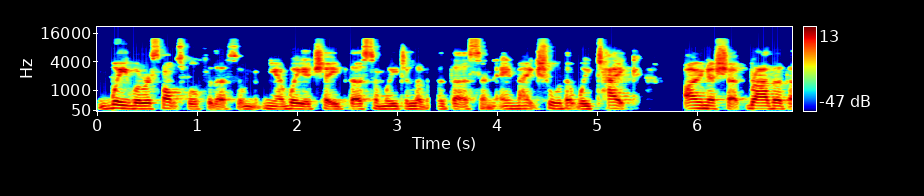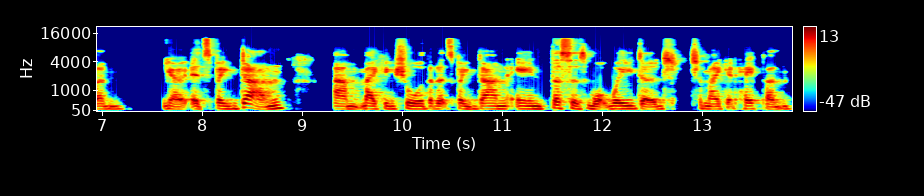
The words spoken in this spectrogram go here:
we were responsible for this, and you know we achieved this, and we delivered this, and and make sure that we take ownership rather than you know it's been done. Um, making sure that it's been done, and this is what we did to make it happen,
